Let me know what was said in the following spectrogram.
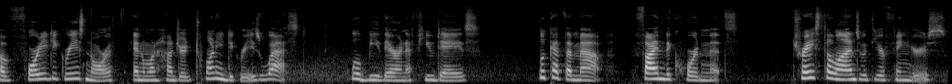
of 40 degrees north and 120 degrees west. We'll be there in a few days. Look at the map, find the coordinates, trace the lines with your fingers.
